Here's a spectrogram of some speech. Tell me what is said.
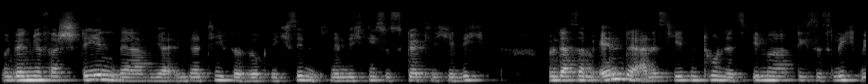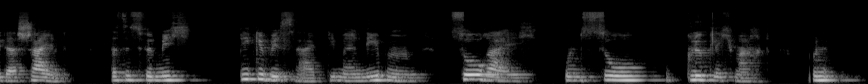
Und wenn wir verstehen, wer wir in der Tiefe wirklich sind, nämlich dieses göttliche Licht, und dass am Ende eines jeden Tunnels immer dieses Licht wieder scheint, das ist für mich die Gewissheit, die mein Leben so reich und so glücklich macht. Und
